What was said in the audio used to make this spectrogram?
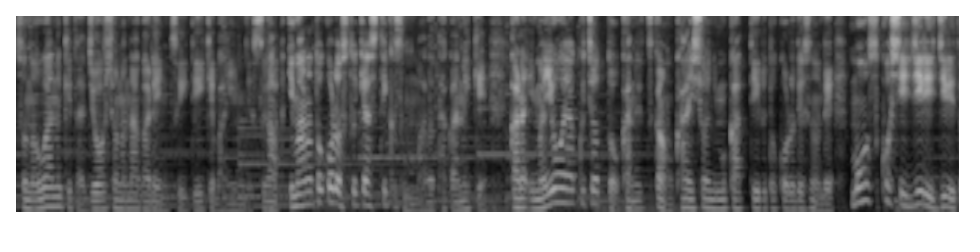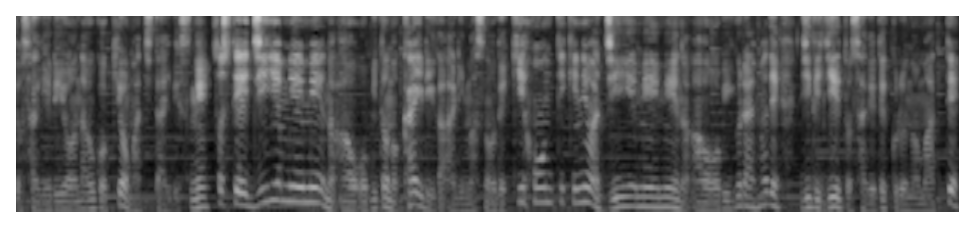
その上抜けた上昇の流れについていけばいいんですが、今のところストキャスティクスもまだ高値圏から今ようやくちょっと加熱感を解消に向かっているところですので、もう少しじりじりと下げるような動きを待ちたいですね。そして GMMA の青帯との乖離がありますので、基本的には GMMA の青帯ぐらいまでじりじりと下げてくるのを待って、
